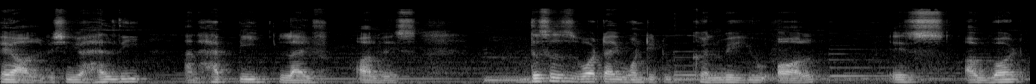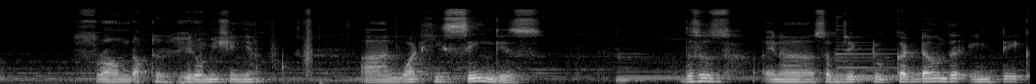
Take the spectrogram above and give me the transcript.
Hey all, wishing you a healthy and happy life always. This is what I wanted to convey you all is a word from Dr. Hiromi Shinya and what he's saying is this is in a subject to cut down the intake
